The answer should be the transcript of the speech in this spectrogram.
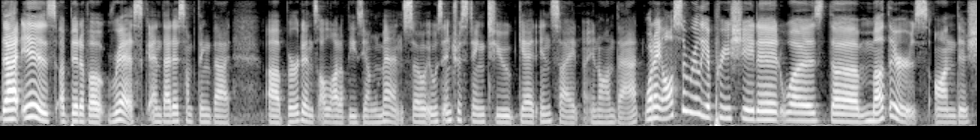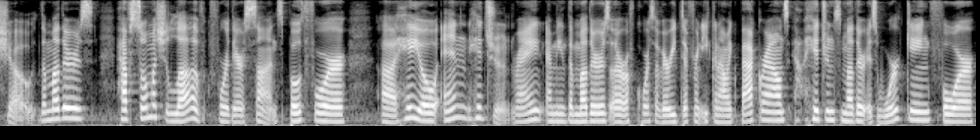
that is a bit of a risk, and that is something that uh, burdens a lot of these young men. So it was interesting to get insight in on that. What I also really appreciated was the mothers on this show. The mothers have so much love for their sons, both for uh, Haeyo and Hijun, right? I mean, the mothers are, of course, a very different economic backgrounds. Hijun's mother is working for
